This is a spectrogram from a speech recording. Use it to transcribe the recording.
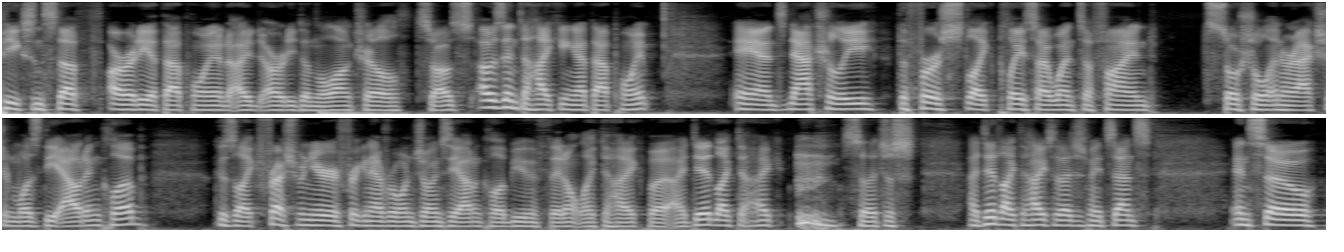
peaks and stuff already at that point. I'd already done the long trail, so I was I was into hiking at that point. And naturally, the first like place I went to find social interaction was the outing club. Because like freshman year, freaking everyone joins the outing club, even if they don't like to hike. But I did like to hike, so that just I did like to hike, so that just made sense. And so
